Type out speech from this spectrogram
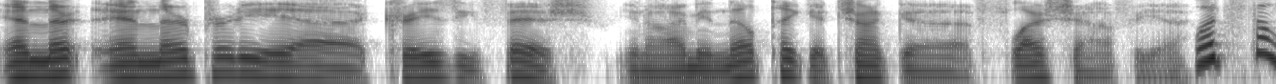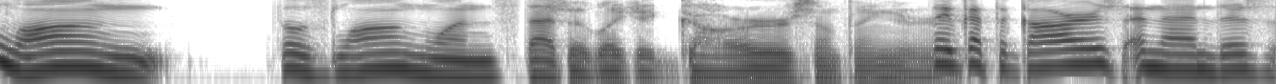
and they're and they're pretty uh, crazy fish. You know, I mean, they'll take a chunk of flesh off of you. What's the long those long ones that Is it like a gar or something, or they've got the gars and then there's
